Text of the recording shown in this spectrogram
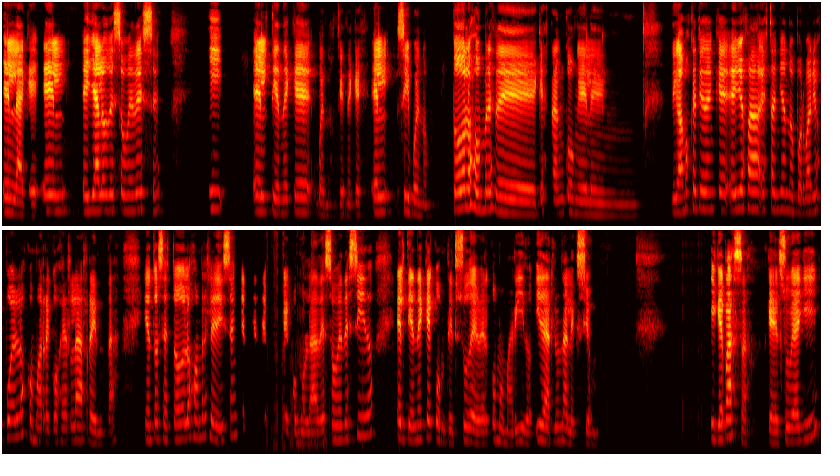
en la que él, ella lo desobedece y él tiene que, bueno, tiene que, él, sí, bueno, todos los hombres de, que están con él en, digamos que tienen que, ellos va- están yendo por varios pueblos como a recoger las rentas. Y entonces todos los hombres le dicen que, tiene- que como la ha desobedecido, él tiene que cumplir su deber como marido y darle una lección. ¿Y qué pasa? Que él sube allí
